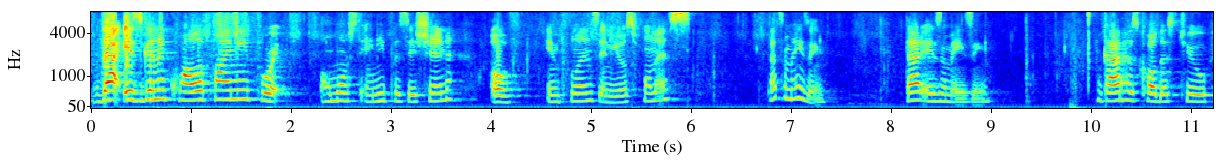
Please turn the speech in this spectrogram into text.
that is going to qualify me for almost any position of influence and usefulness. That's amazing. That is amazing. God has called us to,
